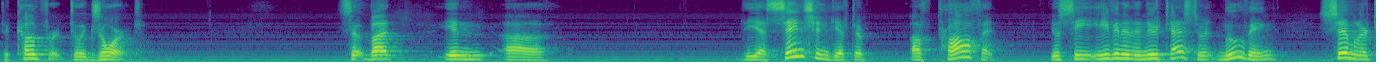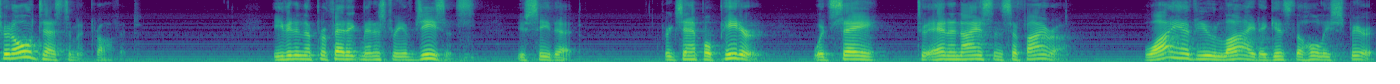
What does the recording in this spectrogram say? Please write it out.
to comfort, to exhort. So, but in uh, the ascension gift of, of prophet, you'll see even in the New Testament moving similar to an Old Testament prophet. Even in the prophetic ministry of Jesus, you see that. For example, Peter would say to Ananias and Sapphira, Why have you lied against the Holy Spirit?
